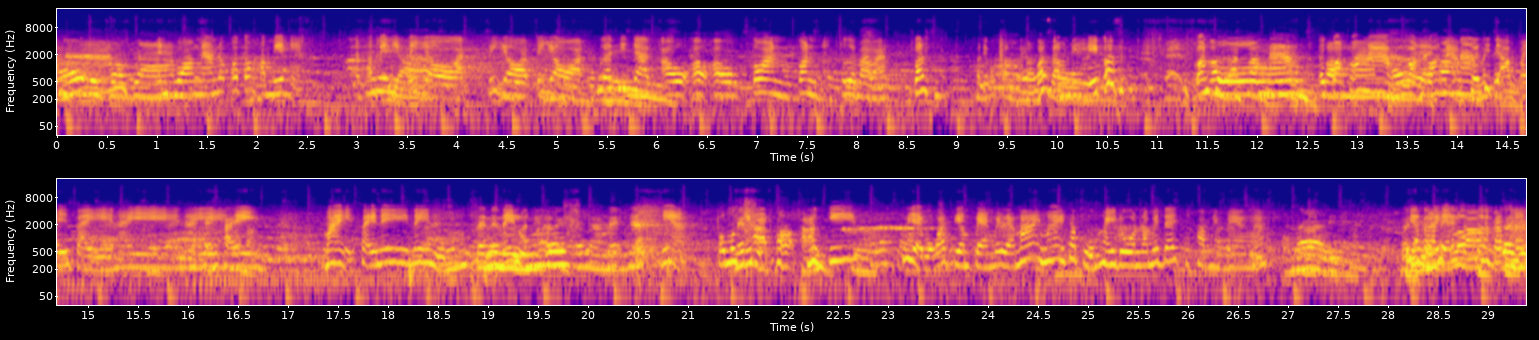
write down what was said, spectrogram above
ำน้ำเป็นฟองน้ำแล้วก็ต้องเอาเม็ดเนี่ยเอาเมนิกไปหยอดไปหยอดไปหยอด เพื่อที่จะเอาเอาเอาก้อนก้อนเตือมาวะก้อน เขาเรียกว่าก้อนก้อนสำลีก้อนก้อนโฟมก้อนฟองน้ำเออก้อนฟองน้ำก้อนฟองก้อนน้ำเพื่อที่จะเอาไปใส่ในในในไม่ใส่ในในหลุมในหลุมหลุมเนี่ยเพราะเมื่อกี้เมื่อกี้ผู้ใหญ่บอกว่าเตรียมแปลงไปแล้วไม่ไม่ถ้าปลูกไฮโดรนเราไม่ได้ทำในแปลงนะ ได้เตรียมไปเห็นลกเพื่อนก็เห็น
